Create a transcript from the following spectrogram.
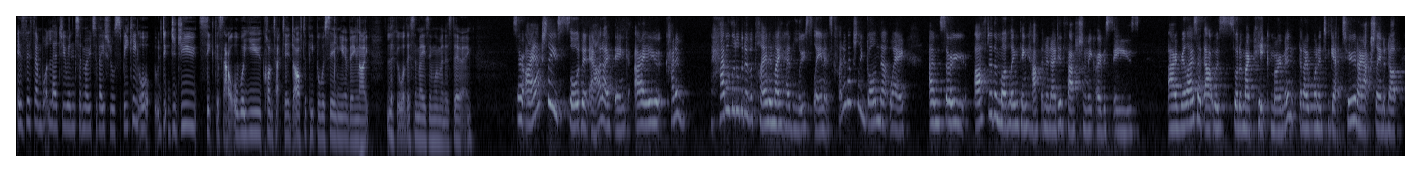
is this then what led you into motivational speaking or d- did you seek this out or were you contacted after people were seeing you and being like look at what this amazing woman is doing? So I actually sought it out, I think. I kind of had a little bit of a plan in my head loosely and it's kind of actually gone that way. Um, so after the modeling thing happened and I did fashion week overseas, I realized that that was sort of my peak moment that I wanted to get to. And I actually ended up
